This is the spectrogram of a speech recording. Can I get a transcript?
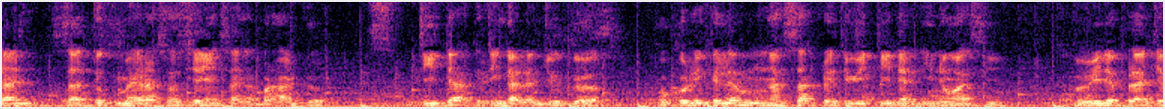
dan satu kemahiran sosial yang sangat berharga. Tidak ketinggalan juga, kurikulum mengasah kreativiti dan inovasi. Apabila pelajar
